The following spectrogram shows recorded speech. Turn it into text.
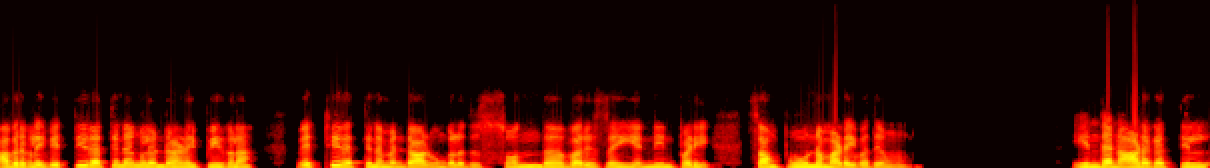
அவர்களை வெற்றி ரத்தினங்கள் என்று அழைப்பீர்களா? வெற்றி ரத்தினம் என்றால் உங்களது சொந்த வரிசை எண்ணின்படி சம்பூர்ணம் அடைவதும் இந்த நாடகத்தில்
